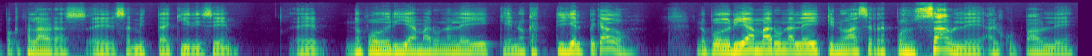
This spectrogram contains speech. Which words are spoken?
En pocas palabras, el samita aquí dice, eh, no podría amar una ley que no castigue el pecado. No podría amar una ley que no hace responsable al culpable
